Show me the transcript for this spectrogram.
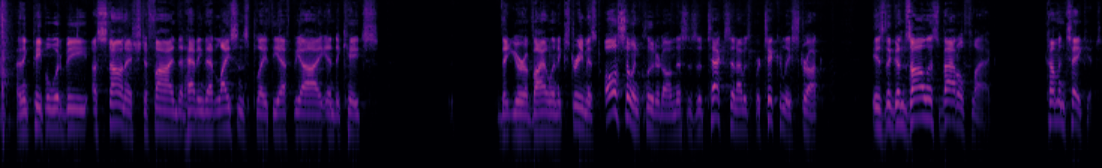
I think people would be astonished to find that having that license plate, the FBI indicates that you're a violent extremist. Also included on this is a text that I was particularly struck is the Gonzales battle flag. Come and take it.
